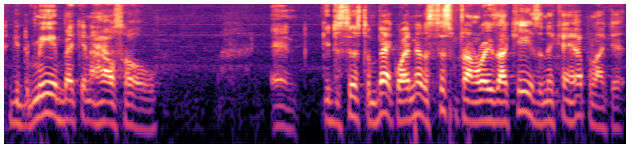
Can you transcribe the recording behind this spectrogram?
to get the men back in the household and get the system back. Right now, the system trying to raise our kids, and it can't happen like that.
